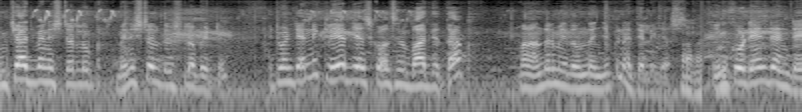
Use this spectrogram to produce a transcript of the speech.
ఇన్ఛార్జ్ మినిస్టర్లు మినిస్టర్ల దృష్టిలో పెట్టి ఇటువంటివన్నీ క్లియర్ చేసుకోవాల్సిన బాధ్యత మన అందరి మీద ఉందని చెప్పి నేను తెలియజేస్తాను. ఇంకోటి ఏంటంటే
